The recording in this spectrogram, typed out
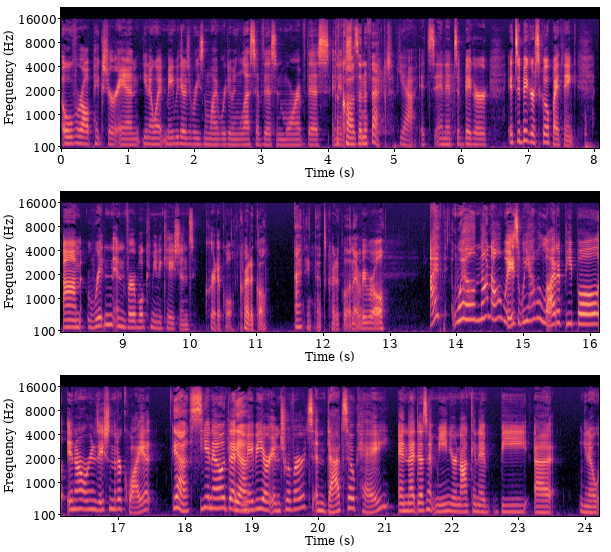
overall picture and you know what maybe there's a reason why we're doing less of this and more of this and The cause and effect. yeah it's and it's a bigger it's a bigger scope i think um, written and verbal communications critical Critical. I think that's critical in every role. i th- well not always we have a lot of people in our organization that are quiet Yes. you know that Yeah. maybe are introverts and that's okay and that doesn't mean you're not going to be uh, you know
